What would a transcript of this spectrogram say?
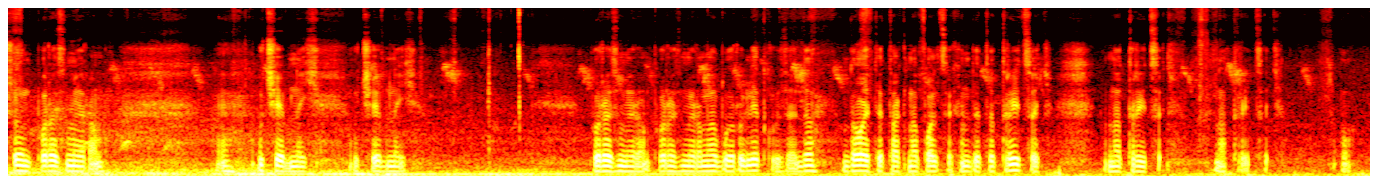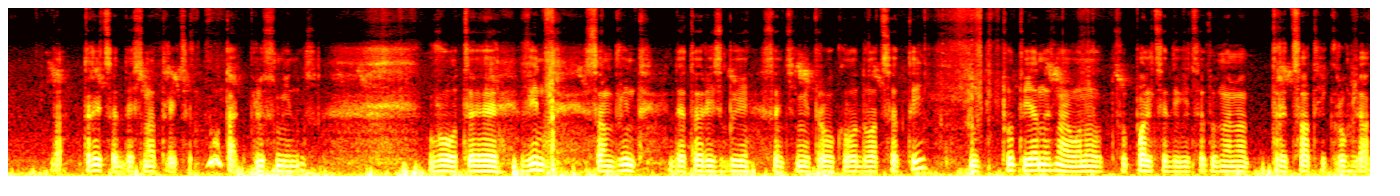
що він по розмірам. Е, Учебний. Учебний. По розмірам, по розмірам. Надо рулетку взяти. Да? Давайте так на пальцях він десь 30 на 30. На 30. О, да, 30 десь на 30. Ну так, плюс-мінус. Вот, е, винт, сам винт де-то різьби сантиметрів около 20. Ну, Тут я не знаю, воно тут пальці дивіться, тут, мабуть, 30-й кругляк.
